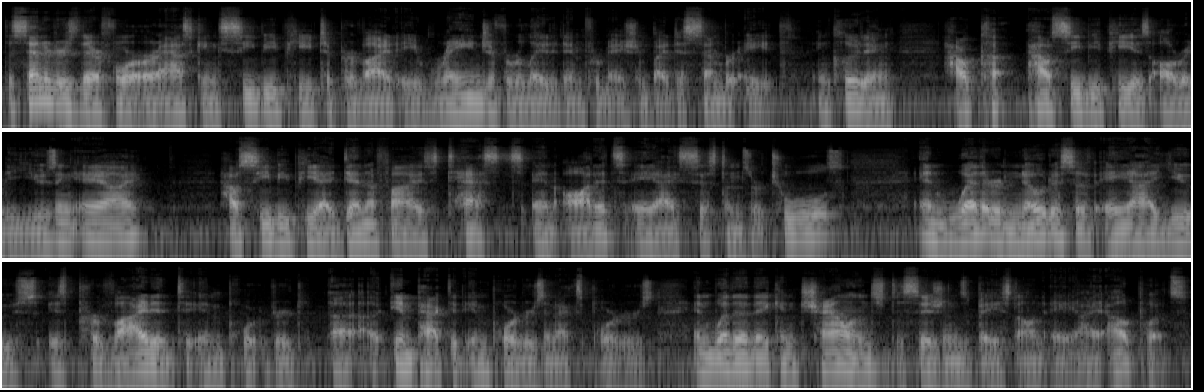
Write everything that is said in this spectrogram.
The senators, therefore, are asking CBP to provide a range of related information by December 8th, including how, how CBP is already using AI, how CBP identifies, tests, and audits AI systems or tools, and whether notice of AI use is provided to imported, uh, impacted importers and exporters, and whether they can challenge decisions based on AI outputs.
